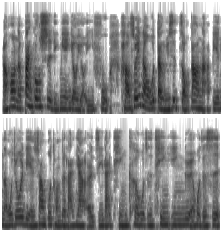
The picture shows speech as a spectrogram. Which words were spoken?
然后呢办公室里面又有一副。好，所以呢，我等于是走到哪边呢，我就会连上不同的蓝牙耳机来听课，或者听音乐，或者是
